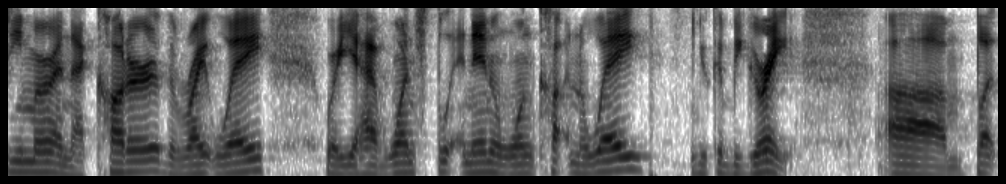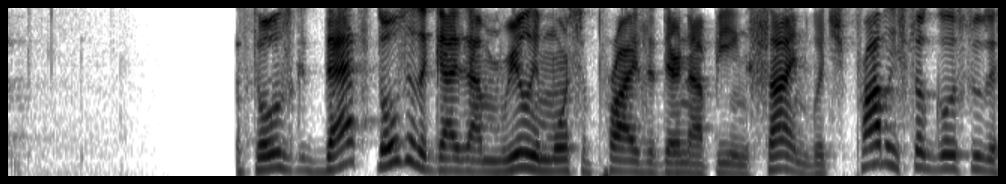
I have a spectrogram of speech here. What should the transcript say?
seamer and that cutter the right way, where you have one splitting in and one cutting away, you could be great. Um, but those that's those are the guys I'm really more surprised that they're not being signed, which probably still goes through the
